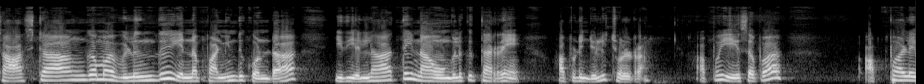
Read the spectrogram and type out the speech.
சாஷ்டாங்கமாக விழுந்து என்ன பணிந்து கொண்டா இது எல்லாத்தையும் நான் உங்களுக்கு தர்றேன். அப்படின்னு சொல்லி சொல்கிறான் அப்போ ஏசப்பா அப்பாலே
